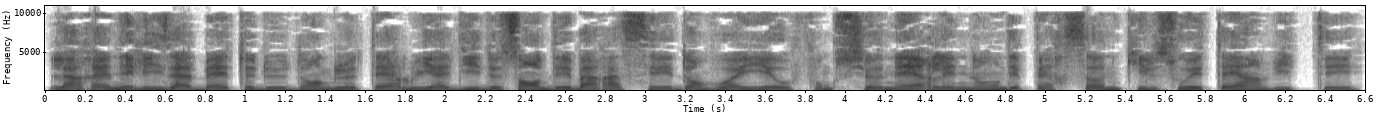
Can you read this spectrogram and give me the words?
la reine Elisabeth II d'Angleterre lui a dit de s'en débarrasser et d'envoyer aux fonctionnaires les noms des personnes qu'il souhaitait inviter.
